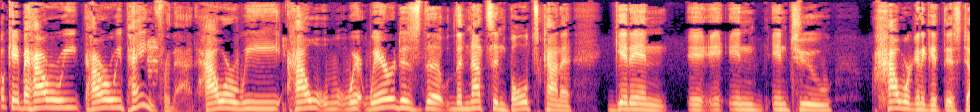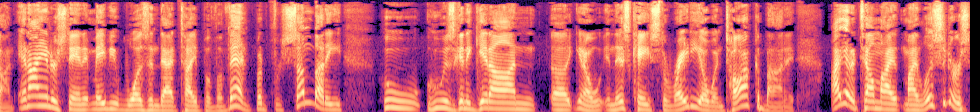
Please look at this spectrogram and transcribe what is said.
Okay, but how are we how are we paying for that? How are we how where where does the the nuts and bolts kind of get in in into how we're going to get this done. And I understand it. Maybe wasn't that type of event, but for somebody who who is going to get on, uh, you know, in this case, the radio and talk about it, I got to tell my my listeners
